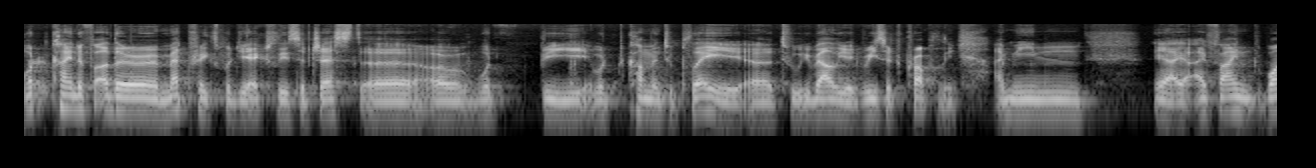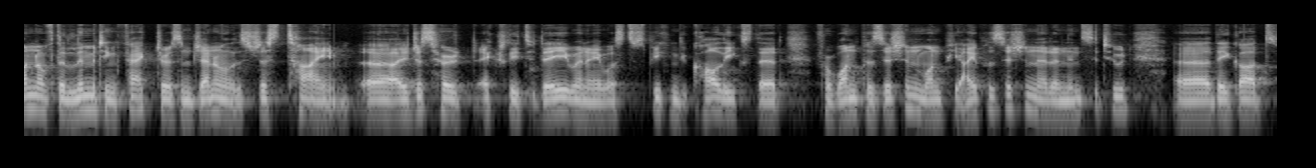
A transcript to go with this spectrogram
what kind of other metrics would you actually suggest uh, or would be would come into play uh, to evaluate research properly? I mean, yeah, I find one of the limiting factors in general is just time. Uh, I just heard actually today when I was speaking to colleagues that for one position, one PI position at an institute, uh, they got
